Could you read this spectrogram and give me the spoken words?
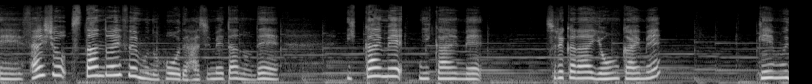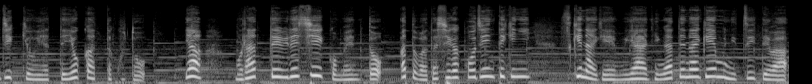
えー、最初、スタンド FM の方で始めたので、1回目、2回目、それから4回目、ゲーム実況をやって良かったことや、もらって嬉しいコメント、あと私が個人的に好きなゲームや苦手なゲームについては、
